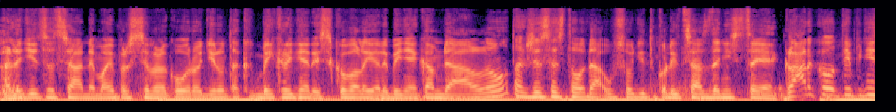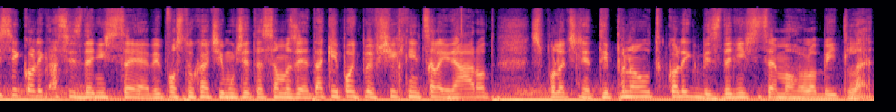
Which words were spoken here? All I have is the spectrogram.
a lidi, co třeba nemají prostě velkou rodinu, tak by klidně riskovali, jeli by někam dál, no, takže se z toho dá usoudit, kolik třeba zdeničce je. Klárko, typni si, kolik asi zdeničce je. Vy posluchači můžete samozřejmě taky, pojďme všichni, celý národ, společně typnout, kolik by zdeničce mohlo být let.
